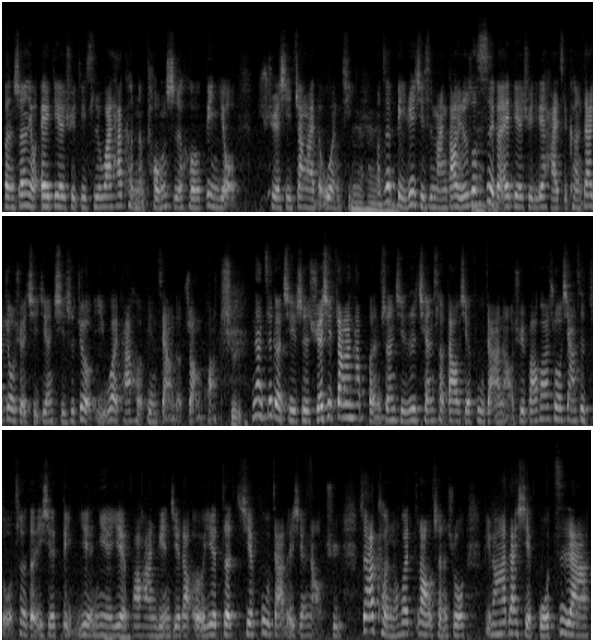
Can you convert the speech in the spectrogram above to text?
本身有 ADHD 之外，他可能同时合并有。学习障碍的问题，那、这比例其实蛮高，也就是说，四个 ADHD 的孩子可能在就学期间，其实就有一位他合并这样的状况。是，那这个其实学习障碍它本身其实牵扯到一些复杂的脑区，包括说像是左侧的一些顶叶、颞叶，包含连接到额叶这些复杂的一些脑区，所以它可能会造成说，比方他在写国字啊。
